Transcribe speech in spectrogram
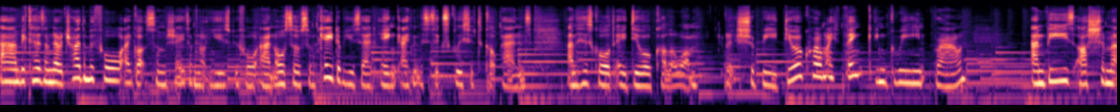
and because I've never tried them before I got some shades I've not used before and also some KWZ ink I think this is exclusive to Cult Pens and this is called a duo colour one it should be duochrome I think in green brown and these are shimmer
